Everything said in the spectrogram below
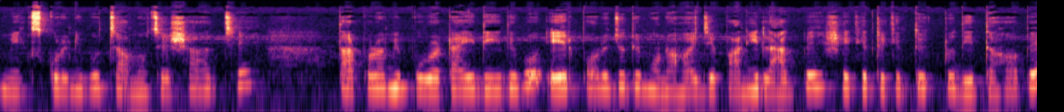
মিক্স করে নিব চামচের সাহায্যে। তারপর আমি পুরোটাই দিয়ে দিব। এরপরে যদি মনে হয় যে পানি লাগবে, সেক্ষেত্রে কিন্তু একটু দিতে হবে।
